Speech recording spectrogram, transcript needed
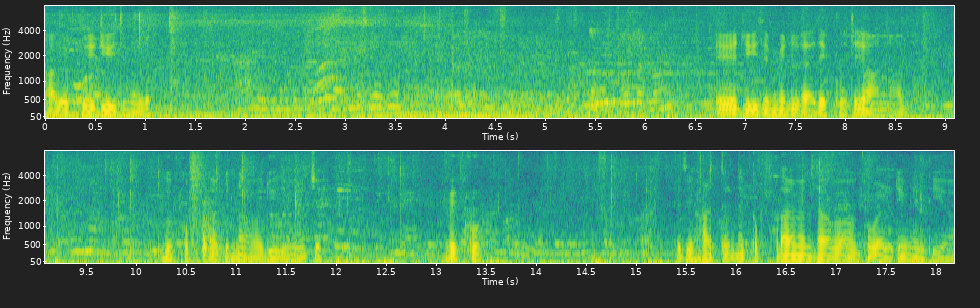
ਆ ਵੇਖੋ ਜੀ, ਅਜੀਤ ਮਿੱਲ। ਇਹ ਅਜੀਤ ਮਿੱਲ ਹੈ, ਦੇਖੋ ਧਿਆਨ ਨਾਲ। ਦੇਖੋ ਕੱਪੜਾ ਕਿੰਨਾ ਵਾ ਅਜੀਤ ਮਿੱਲ ਚ। ਵੇਖੋ। ਇੱਥੇ ਹਰ ਤਰ੍ਹਾਂ ਦਾ ਕੱਪੜਾ ਮਿਲਦਾ ਵਾ ਕੁਆਲਿਟੀ ਮਿਲਦੀ ਆ।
